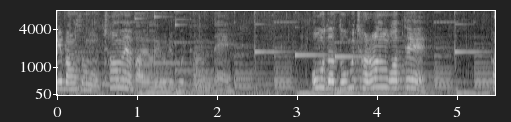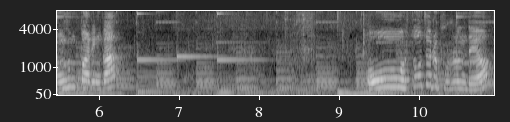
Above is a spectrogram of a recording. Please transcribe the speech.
요리 방송 처음 해봐요. 요리 못하는데. 오, 나 너무 잘하는 것 같아. 방송빨인가? 오, 소주를 부르는데요?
